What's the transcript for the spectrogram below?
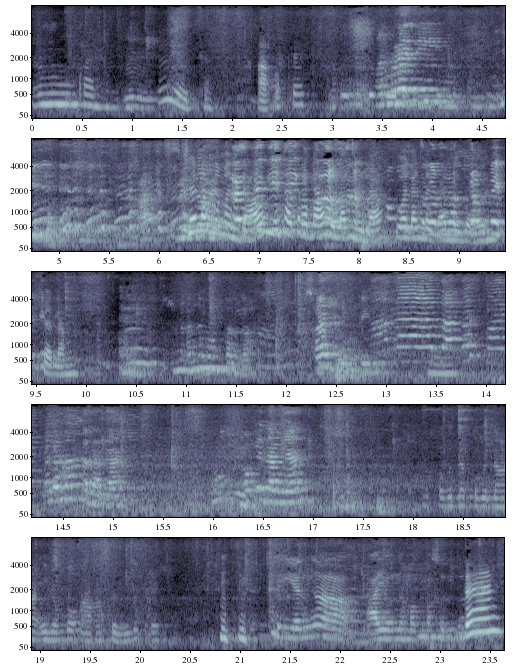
Anong kanan? Hmm. Ano yun siya? Ah, okay. I'm ready. Siya lang naman daw. Yung katrabaho lang nila. Walang nag-ano doon. Siya lang. Ano man talaga? Ay, alam mo talaga? Okay lang yan? Pagod na pagod na nga ilong ko, kakasundot eh. Kasi yan nga, ayaw na magpasundot. Dan.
